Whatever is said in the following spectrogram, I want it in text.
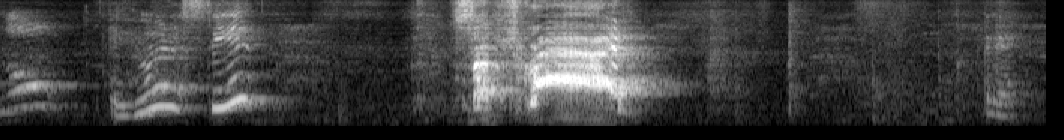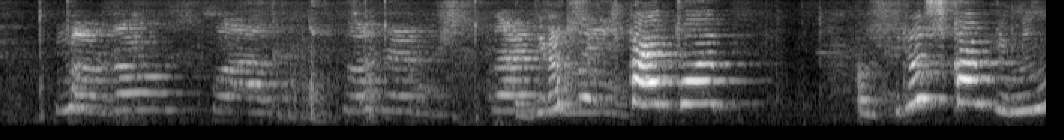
No. If you wanna see it, subscribe! Okay. No, don't subscribe. Subscribe If you don't subscribe to him, or if you don't subscribe to me,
